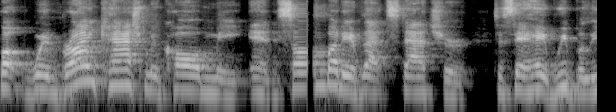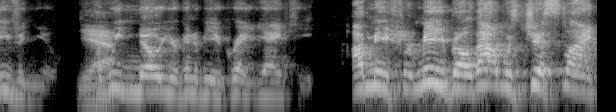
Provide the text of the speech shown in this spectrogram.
But when Brian Cashman called me and somebody of that stature to say, hey, we believe in you. Yeah. And we know you're going to be a great Yankee. I mean, for me, bro, that was just like,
